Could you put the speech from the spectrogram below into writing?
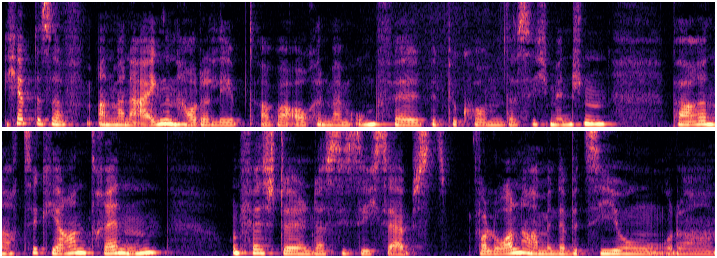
Ich habe das auf, an meiner eigenen Haut erlebt, aber auch in meinem Umfeld mitbekommen, dass sich Menschen, Paare nach zig Jahren trennen und feststellen, dass sie sich selbst verloren haben in der Beziehung oder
